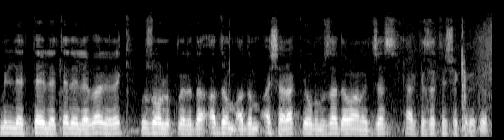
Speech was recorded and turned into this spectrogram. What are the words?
millet, devlet el ele vererek bu zorlukları da adım adım aşarak yolumuza devam edeceğiz. Herkese teşekkür ediyorum.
